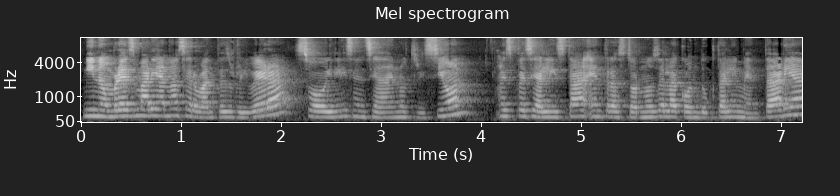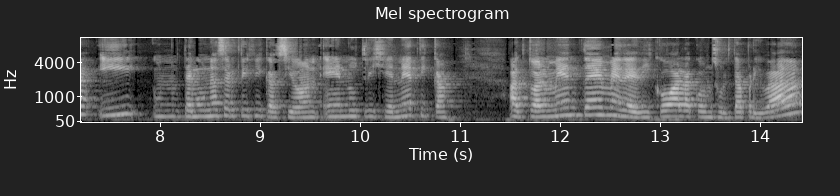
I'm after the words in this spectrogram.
Mi nombre es Mariana Cervantes Rivera, soy licenciada en nutrición, especialista en trastornos de la conducta alimentaria y tengo una certificación en nutrigenética. Actualmente me dedico a la consulta privada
